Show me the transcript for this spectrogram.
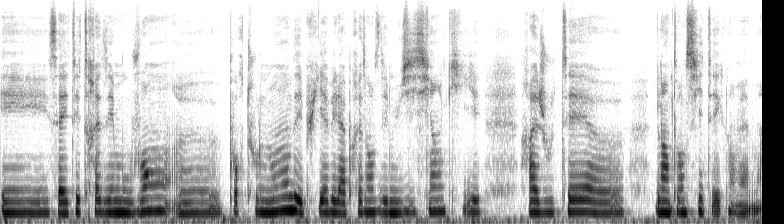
Et ça a été très émouvant euh, pour tout le monde. Et puis il y avait la présence des musiciens qui rajoutaient euh, l'intensité quand même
